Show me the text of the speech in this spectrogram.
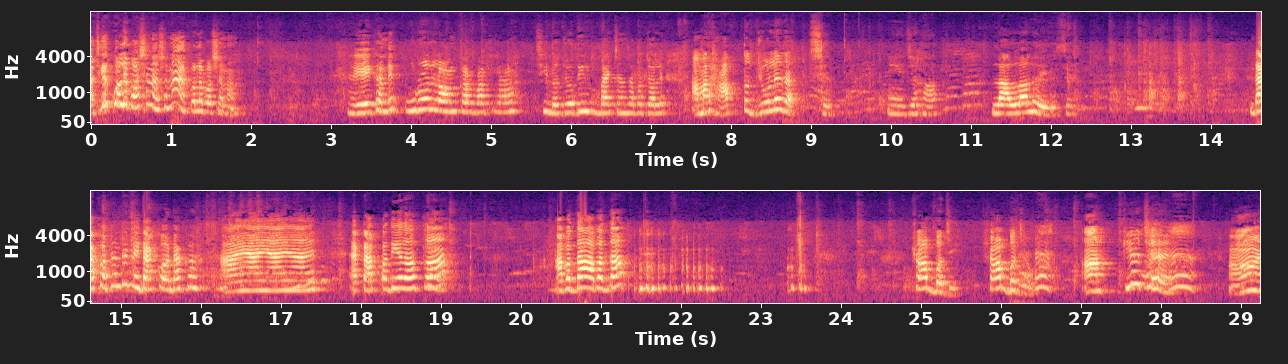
আজকে কোলে বসে না, শোনা? কোলে বসে না। এইখান দিয়ে পুরো লঙ্কার বাটরা ছিল। যদি বাই চান্স আবার জলে আমার হাত তো জ্বলে যাচ্ছে। এই যে হাত। লাল লাল হয়ে গেছে। ডাকো, টুনটুনি, ডাকো ডাকো। আয় আয় আয় আয়। একটা আপ্পা দিয়ে দাও তো। আবার দাও আবার দাও। সব বোঝে সব বোঝে আহ কি হচ্ছে? আহ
